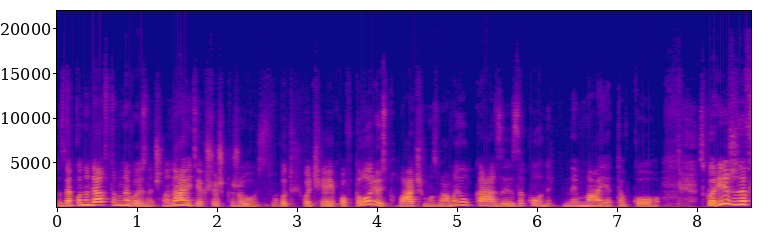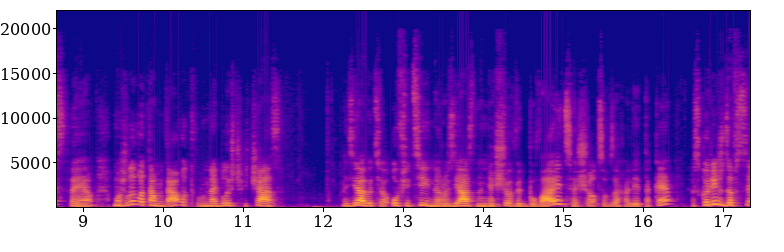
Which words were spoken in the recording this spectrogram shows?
законодавством не визначено. Навіть якщо я ж кажу, ось, от хоч я і повторююсь, побачимо з вами укази і закони. Немає такого. Скоріш за все, можливо, там да, от в найближчий час з'явиться офіційне роз'яснення, що відбувається, що це взагалі таке. Скоріш за все,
